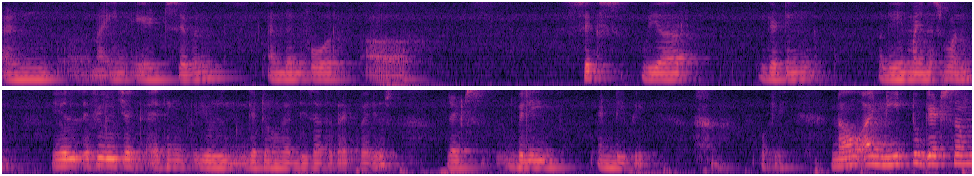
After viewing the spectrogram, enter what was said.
And uh, 9 8 7 and then for uh, 6 we are getting again minus 1 you'll if you will check i think you'll get to know that these are the correct values. Let's believe in dp okay now i need to get some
